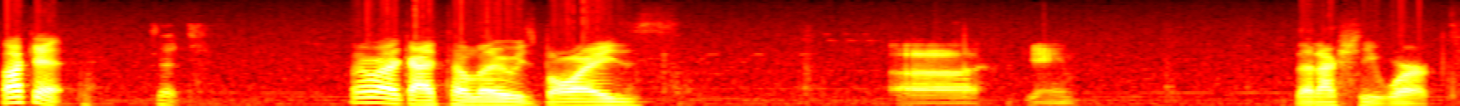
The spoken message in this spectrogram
Fuck it. Shit. What do I got to lose, boys? Uh, game. That actually worked.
